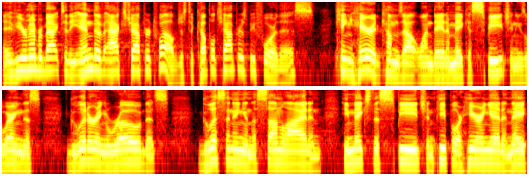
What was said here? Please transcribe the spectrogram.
If you remember back to the end of Acts chapter 12, just a couple chapters before this, King Herod comes out one day to make a speech, and he's wearing this glittering robe that's glistening in the sunlight and he makes this speech and people are hearing it and they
